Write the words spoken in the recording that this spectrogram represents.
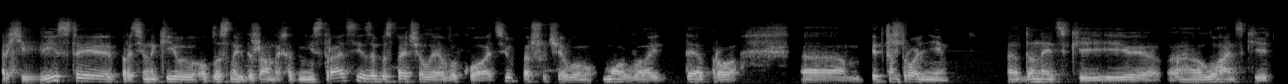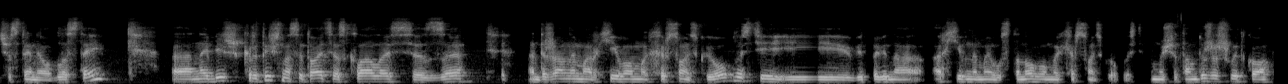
архівісти, працівники обласних державних адміністрацій забезпечили евакуацію. В першу чергу мова йде про е, підконтрольні е, Донецькі і е, Луганські частини областей. Е, Найбільш критична ситуація склалася з державним архівом Херсонської області і відповідно архівними установами Херсонської області, тому що там дуже швидко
